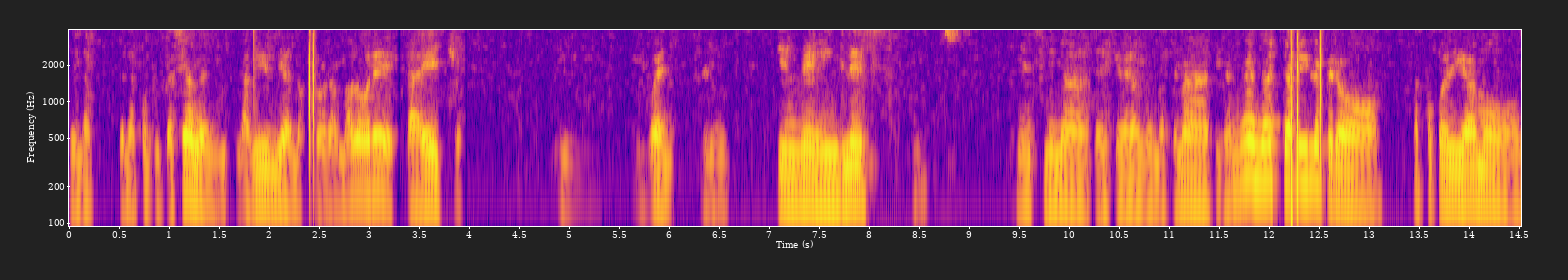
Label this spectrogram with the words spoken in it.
la, computación, en la Biblia de los programadores, está hecho. Y, y bueno, pero quien lee inglés y encima tenés que ver algo de matemática. No, es terrible, pero tampoco, digamos,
